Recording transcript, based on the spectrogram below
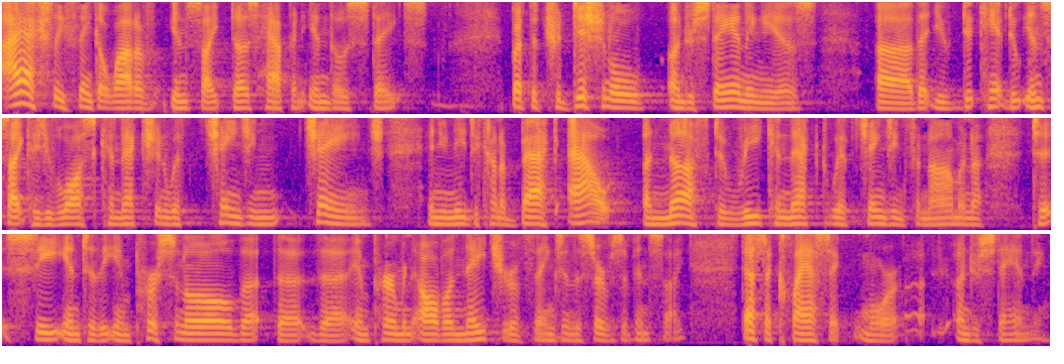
I actually think a lot of insight does happen in those states. But the traditional understanding is uh, that you can't do insight because you've lost connection with changing change, and you need to kind of back out enough to reconnect with changing phenomena to see into the impersonal, the, the, the impermanent, all the nature of things in the service of insight. That's a classic, more uh, understanding.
